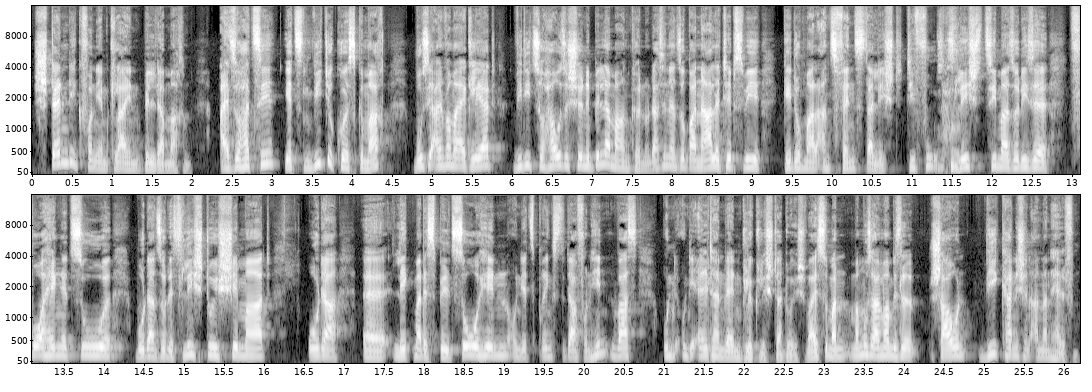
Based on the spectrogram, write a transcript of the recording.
ständig von ihrem Kleinen Bilder machen. Also hat sie jetzt einen Videokurs gemacht, wo sie einfach mal erklärt, wie die zu Hause schöne Bilder machen können. Und das sind dann so banale Tipps wie, geh doch mal ans Fensterlicht, diffuses Licht, zieh mal so diese Vorhänge zu, wo dann so das Licht durchschimmert. Oder äh, leg mal das Bild so hin und jetzt bringst du da von hinten was und, und die Eltern werden glücklich dadurch. Weißt du, man, man muss einfach ein bisschen schauen, wie kann ich den anderen helfen.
